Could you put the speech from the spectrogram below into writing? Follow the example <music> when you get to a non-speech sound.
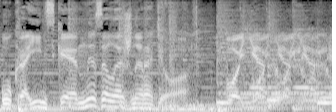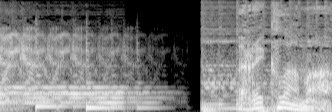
Українське незалежне радіо. Бо. Реклама.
